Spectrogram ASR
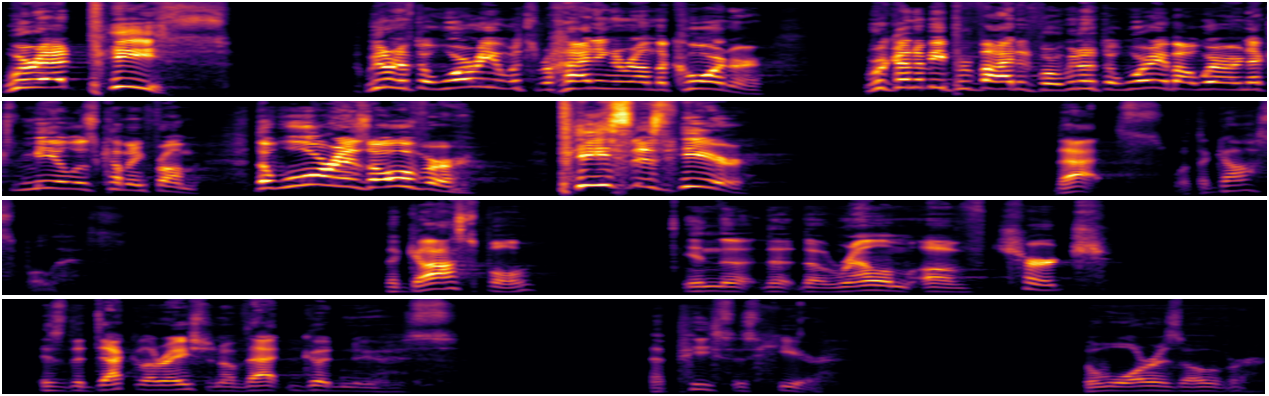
We're at peace. We don't have to worry what's hiding around the corner. We're going to be provided for. We don't have to worry about where our next meal is coming from. The war is over. Peace is here. That's what the gospel is. The gospel, in the, the, the realm of church, is the declaration of that good news that peace is here. The war is over.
